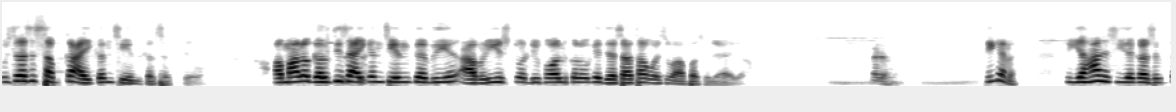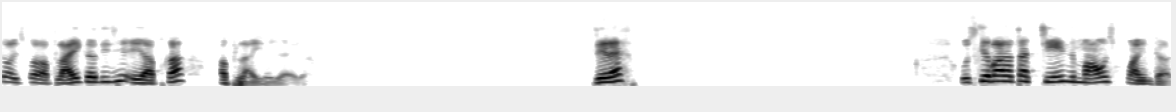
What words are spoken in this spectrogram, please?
उस तरह से सबका आइकन चेंज कर सकते हो। और मान लो गलती से आइकन चेंज कर दिए आप रीस्टोर डिफ़ॉल्ट करोगे जैसा था वैसे वापस हो जाएगा। ठीक है ना? तो यहाँ से चीज़ें कर सकते हो और इसको अप्लाई कर दीजिए ये आपका अप्लाई हो जाएगा। क्लियर है? उसके बाद आता है चेंज माउस पॉइंटर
